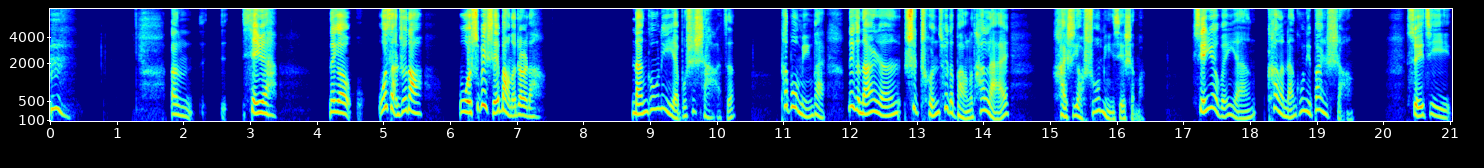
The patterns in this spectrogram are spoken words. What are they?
嗯，嗯，弦月，那个，我想知道我是被谁绑到这儿的。南宫丽也不是傻子，他不明白那个男人是纯粹的绑了他来，还是要说明一些什么。弦月闻言。看了南宫丽半晌，随即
